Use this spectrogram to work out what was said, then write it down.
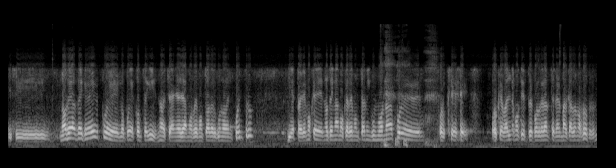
Y si no dejas de creer, pues lo puedes conseguir, ¿no? Este año ya hemos remontado algunos encuentros y esperemos que no tengamos que remontar ningún monado pues porque pues que vayamos siempre por delante en el marcado nosotros.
